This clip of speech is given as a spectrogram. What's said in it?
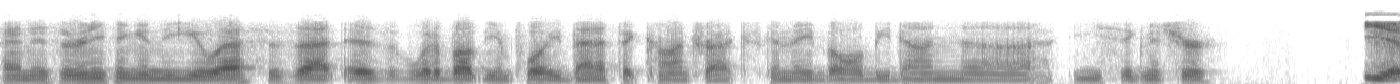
And is there anything in the U.S.? What about the employee benefit contracts? Can they all be done uh, e-signature? Yeah,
